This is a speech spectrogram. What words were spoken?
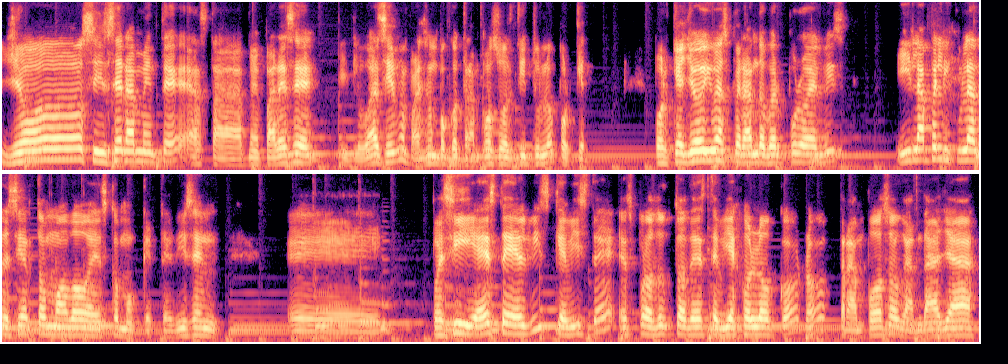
yo sinceramente hasta me parece, y lo voy a decir, me parece un poco tramposo el título, porque, porque yo iba esperando ver puro Elvis y la película, de cierto modo, es como que te dicen, eh, pues sí, este Elvis que viste es producto de este viejo loco, ¿no? Tramposo, gandalla,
